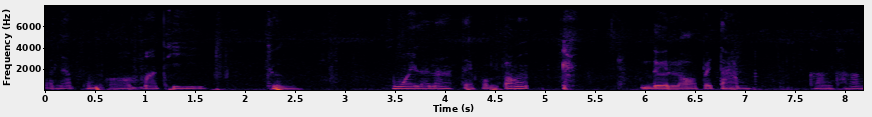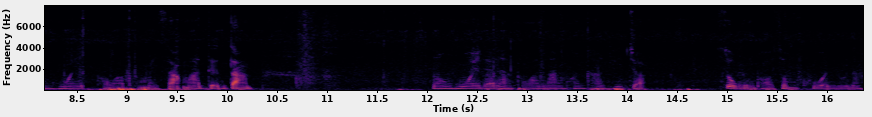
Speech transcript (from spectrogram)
ตอนเนี้ยผมก็มา ที่ถึงห้วยแล้วนะ แต่ผมต้องเดินล้อไปตามข้างๆห้วย เพราะว่าผมไม่สามารถเดินตามล่องห้วยได้นะเพราะว่าน้ำค่อนข้างที่จะสูงพอสมควรอยู่นะ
